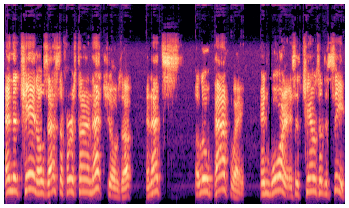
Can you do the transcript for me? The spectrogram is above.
And the channels, that's the first time that shows up, and that's a little pathway in water. It says channels of the sea.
